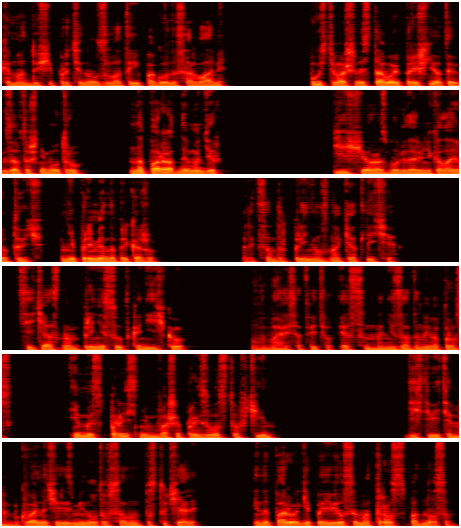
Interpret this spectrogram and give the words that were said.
Командующий протянул золотые погоны с орлами. Пусть ваш вестовой пришьет их к завтрашнему утру. На парадный мундир. Еще раз благодарю, Николай Оттович. Непременно прикажу. Александр принял знаки отличия. Сейчас нам принесут коньячку, улыбаясь, ответил Эссен на незаданный вопрос. И мы спрыснем ваше производство в чин. Действительно, буквально через минуту в салон постучали, и на пороге появился матрос с подносом,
